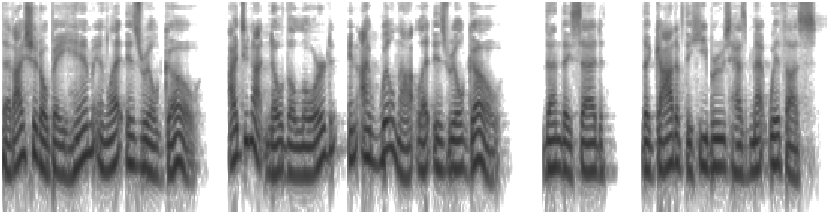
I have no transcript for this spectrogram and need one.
that I should obey him and let Israel go? I do not know the Lord, and I will not let Israel go. Then they said, The God of the Hebrews has met with us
